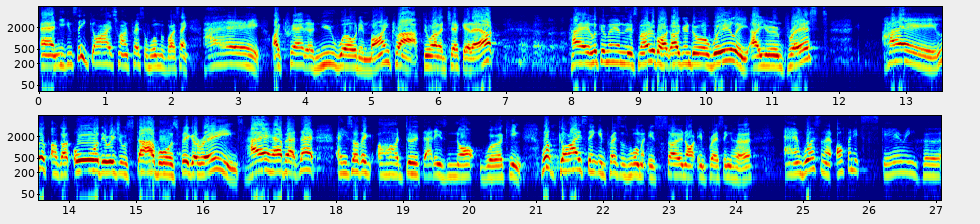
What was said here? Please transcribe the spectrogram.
And you can see guys trying to impress a woman by saying, Hey, I created a new world in Minecraft. Do you want to check it out? hey, look at me on this motorbike. I can do a wheelie. Are you impressed? Hey, look, I've got all the original Star Wars figurines. Hey, how about that? And you sort of think, oh, dude, that is not working. What guys think impresses women is so not impressing her. And worse than that, often it's scaring her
